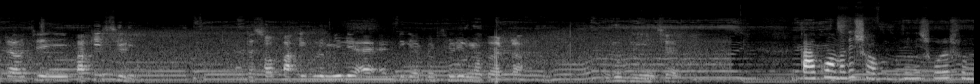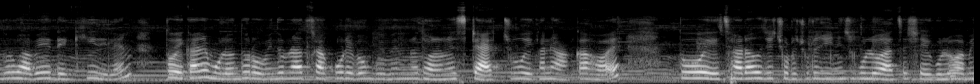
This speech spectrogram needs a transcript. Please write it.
এটা হচ্ছে এই পাখির সিঁড়ি। এটা সব পাখিগুলো মিলে একদিকে একটা সিঁড়ির মতো একটা রূপ নিয়েছে। কাকু আমাদের সব জিনিসগুলো সুন্দরভাবে দেখিয়ে দিলেন। তো এখানে মূলত রবীন্দ্রনাথ ঠাকুর এবং বিভিন্ন ধরনের স্ট্যাচু এখানে আঁকা হয়। তো এছাড়াও যে ছোট ছোট জিনিসগুলো আছে সেগুলো আমি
